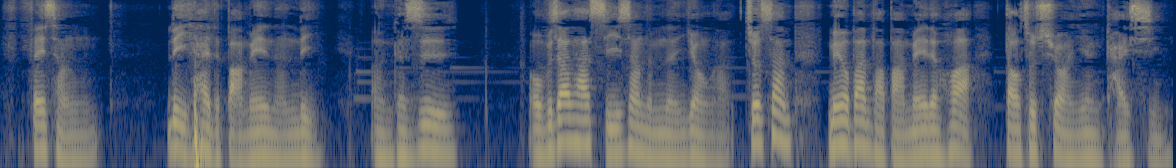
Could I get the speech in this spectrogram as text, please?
非常厉害的把妹能力。嗯，可是。我不知道他实际上能不能用啊？就算没有办法把妹的话，到处去玩也很开心。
